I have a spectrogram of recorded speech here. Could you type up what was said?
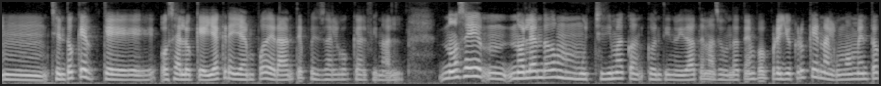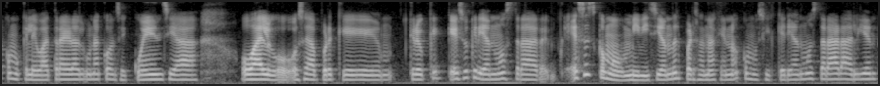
Mm, siento que, que, o sea, lo que ella creía empoderante, pues es algo que al final, no sé, mm, no le han dado muchísima continuidad en la segunda temporada, pero yo creo que en algún momento como que le va a traer alguna consecuencia o algo, o sea, porque creo que, eso querían mostrar, esa es como mi visión del personaje, ¿no? Como si querían mostrar a alguien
